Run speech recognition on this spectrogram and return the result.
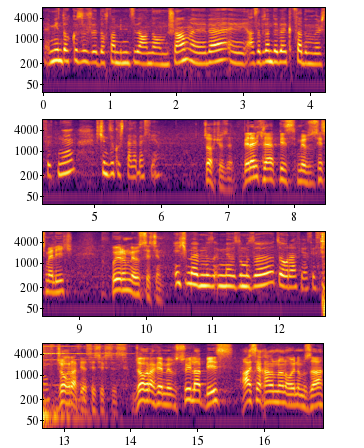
E, 1991-ci ildə olmuşam e, və e, Azərbaycan Dövlət İqtisad Universitetinin 2-ci kurs tələbəsiyəm. Çox gözəl. Beləliklə biz mövzu seçməliyik. Buyurun mövzu seçin. İlk mövzumuz, mövzumuzu coğrafiya seçmək istəyirəm. Coğrafiya seçirsiniz. Coğrafiya mövzusuyla biz Asiya xanımla oyunumuza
